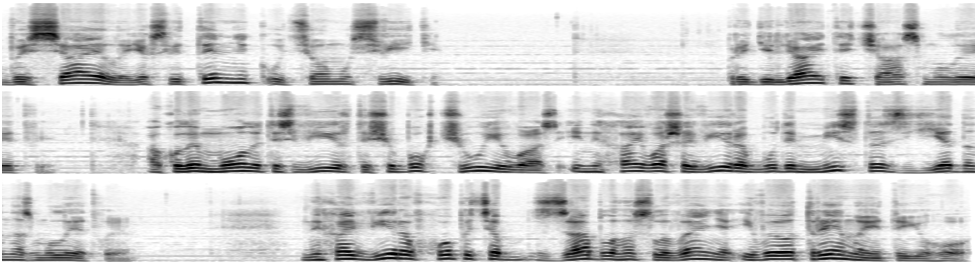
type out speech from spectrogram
ви сяяли, як світильник у цьому світі. Приділяйте час молитві. А коли молитесь, вірте, що Бог чує вас, і нехай ваша віра буде місто з'єднана з молитвою. Нехай віра вхопиться за благословення, і ви отримаєте його.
